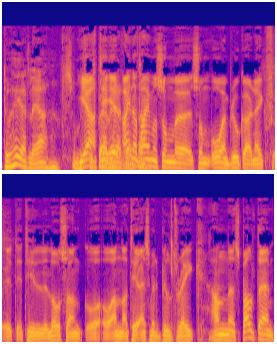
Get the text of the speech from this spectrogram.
Du har ett lär som vi Ja, det är en av dem som uh, som OM brukar nek till Losang och och annat till en som heter Bill Drake. Han uh, spalte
